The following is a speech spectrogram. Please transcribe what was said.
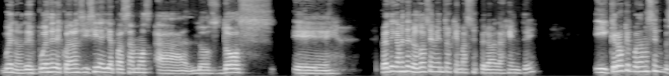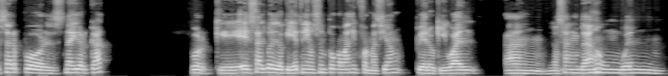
Bueno, después del Escuadrón Suicida ya pasamos a los dos, eh, prácticamente los dos eventos que más esperaba la gente. Y creo que podemos empezar por Snyder Cut, porque es algo de lo que ya teníamos un poco más de información, pero que igual nos han dado un buen,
